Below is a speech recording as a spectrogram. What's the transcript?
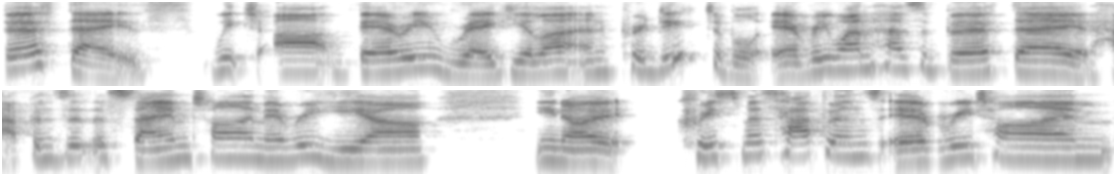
birthdays, which are very regular and predictable. Everyone has a birthday, it happens at the same time every year. You know, Christmas happens every time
